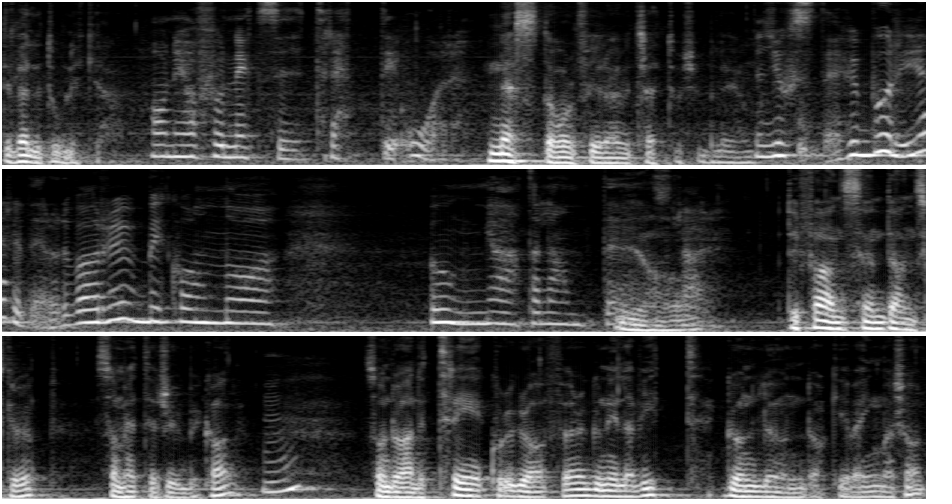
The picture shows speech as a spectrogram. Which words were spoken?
Det är väldigt olika. Och ni har funnits i 30 år? Nästa år firar vi 30-årsjubileum. Just det. Hur började det då? Det var Rubicon och Unga Atalante? Ja. Sådär. Det fanns en dansgrupp som hette Rubicon. Mm. Som då hade tre koreografer, Gunilla Witt, Gun Lund och Eva Ingmarsson.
